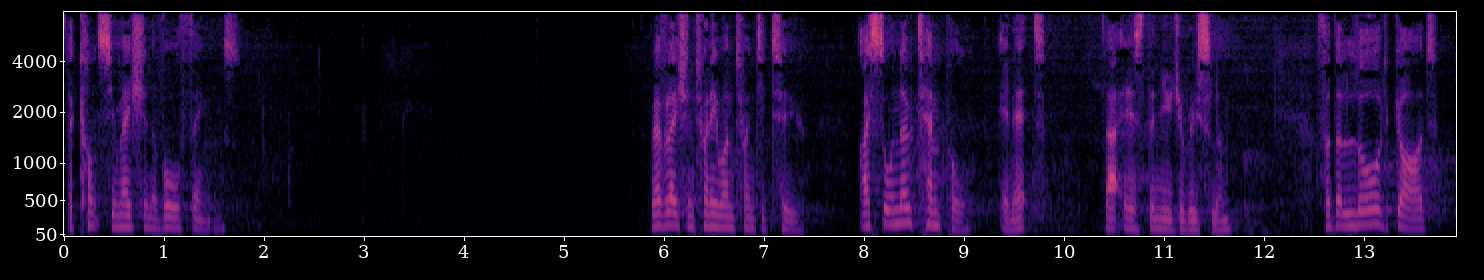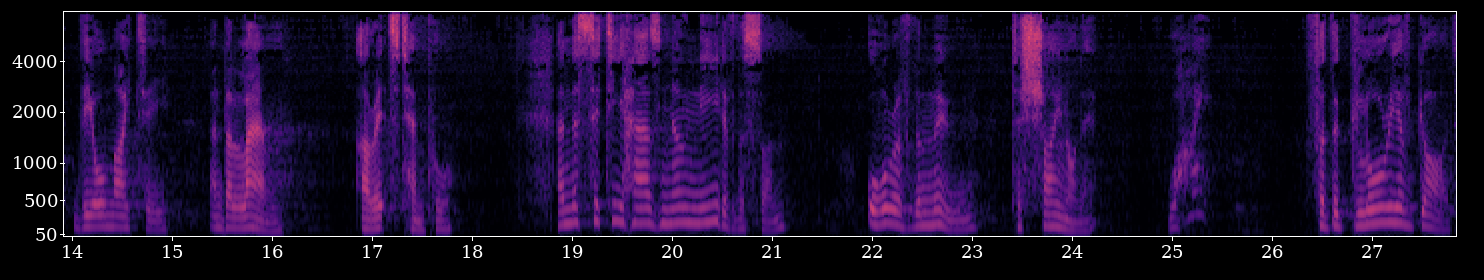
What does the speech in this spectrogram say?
the consummation of all things. Revelation 21:22 I saw no temple in it that is the new Jerusalem for the Lord God the almighty and the lamb are its temple and the city has no need of the sun or of the moon to shine on it. Why? For the glory of God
